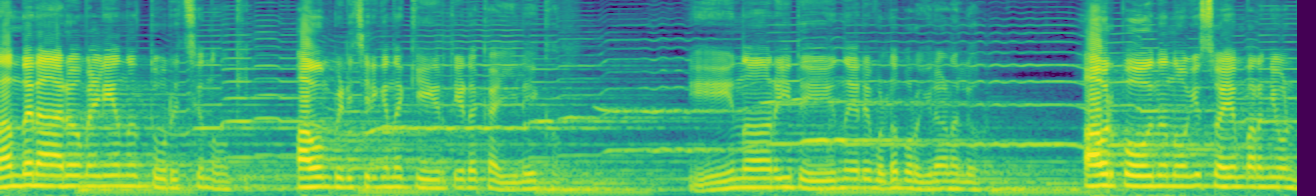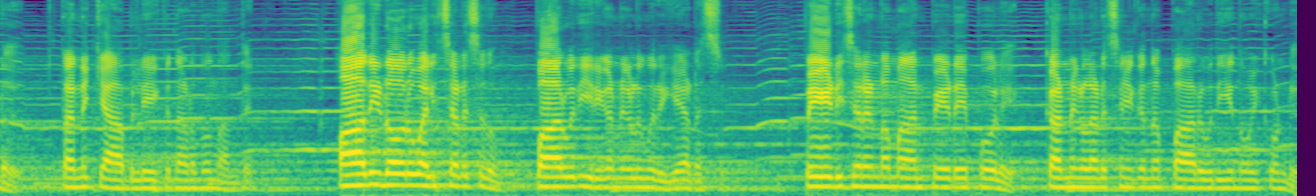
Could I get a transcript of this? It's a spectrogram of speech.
നന്ദൻ ആരോമലിനെ ഒന്ന് തുറിച്ച് നോക്കി. അവൻ പിടിച്ചിരിക്കുന്ന കീർത്തിയുടെ കയ്യിലേക്കും ഈ നാറി നേരെ ഇവിടെ പുറകിലാണല്ലോ. അവർ പോകുന്ന നോക്കി സ്വയം പറഞ്ഞുകൊണ്ട് തന്റെ ക്യാബിലേക്ക് നടന്നു നന്ദൻ. ആദ്യ ഡോർ വലിച്ചടച്ചതും പാർവതി ഇരുകണ്ണുകൾ മുറുകെ അടച്ചു. പേടിച്ചിരണ്ട മാൻപേടെ പോലെ കണ്ണുകൾ അടച്ചു നിൽക്കുന്ന പാർവതിയെ നോക്കിക്കൊണ്ട്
